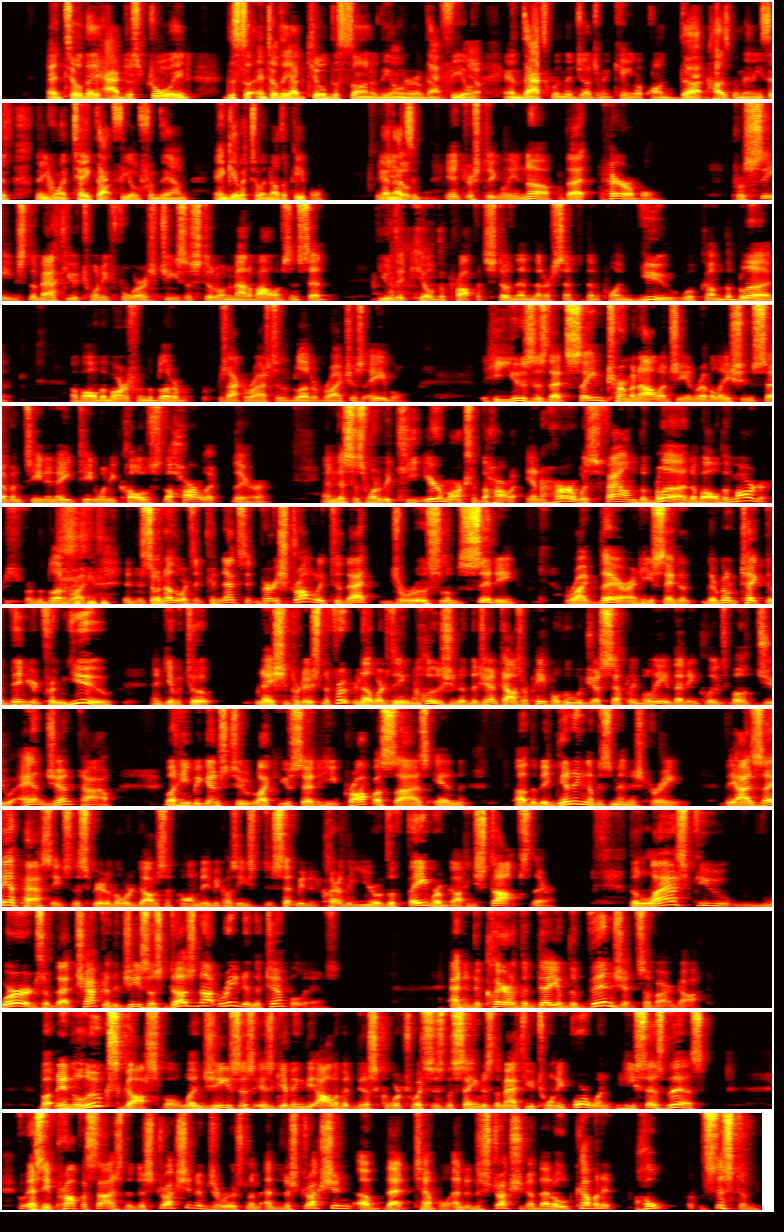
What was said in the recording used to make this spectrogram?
until they had destroyed the until they had killed the son of the owner of that field. Yep. And that's when the judgment came upon that husbandman. He says, then you're going to take that field from them and give it to another people. And And that's know, interestingly enough, that parable precedes the Matthew 24 as Jesus stood on the Mount of Olives and said, You that killed the prophets, stone them that are sent, to them, upon you will come the blood of all the martyrs from the blood of Zacharias to the blood of righteous Abel. He uses that same terminology in Revelation 17 and 18 when he calls the harlot there. And this is one of the key earmarks of the harlot. In her was found the blood of all the martyrs from the blood of righteous. So, in other words, it connects it very strongly to that Jerusalem city right there. And he's saying that they're going to take the vineyard from you and give it to a nation producing the fruit. In other words, the Mhm. inclusion of the Gentiles are people who would just simply believe that includes both Jew and Gentile. but he begins to, like you said, he prophesies in uh, the beginning of his ministry, the Isaiah passage, the Spirit of the Lord God is upon me because he sent me to declare the year of the favor of God. He stops there. The last few words of that chapter that Jesus does not read in the temple is, and to declare the day of the vengeance of our God. But in Luke's gospel, when Jesus is giving the Olivet Discourse, which is the same as the Matthew 24 one, he says this as he prophesies the destruction of Jerusalem and the destruction of that temple and the destruction of that old covenant whole system.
